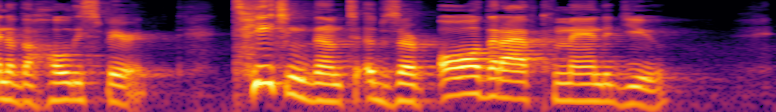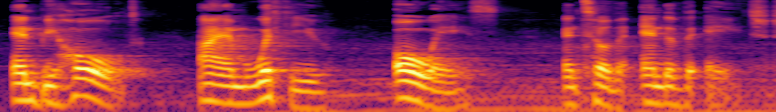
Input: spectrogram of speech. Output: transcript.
and of the Holy Spirit, teaching them to observe all that I have commanded you. And behold, I am with you always until the end of the age.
